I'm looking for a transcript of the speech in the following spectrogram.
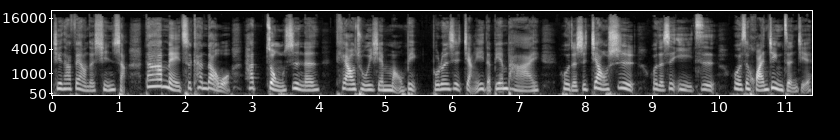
其实他非常的欣赏，但他每次看到我，他总是能挑出一些毛病。不论是讲义的编排，或者是教室，或者是椅子，或者是环境整洁，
